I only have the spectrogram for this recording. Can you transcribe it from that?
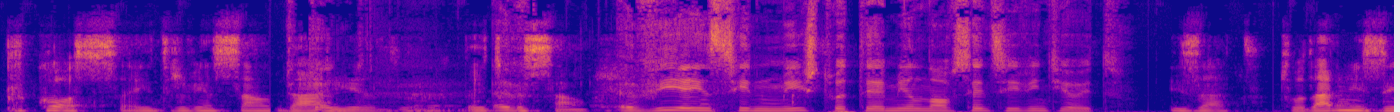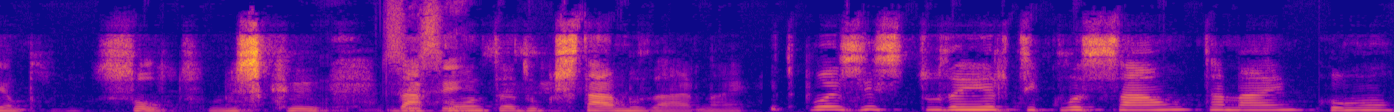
precoce a intervenção da área de, da educação. Havia ensino misto até 1928. Exato. Estou a dar um exemplo solto, mas que dá sim, conta sim. do que está a mudar, não é? E depois isso tudo em articulação também com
